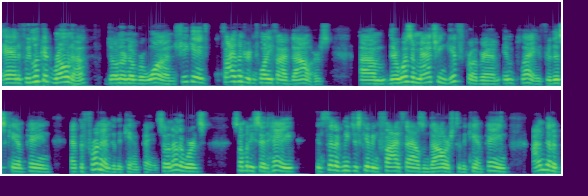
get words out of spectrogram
And if we look at Rona, donor number one, she gave $525. Um, there was a matching gift program in play for this campaign at the front end of the campaign. So in other words, somebody said, hey, instead of me just giving $5,000 to the campaign, I'm going to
